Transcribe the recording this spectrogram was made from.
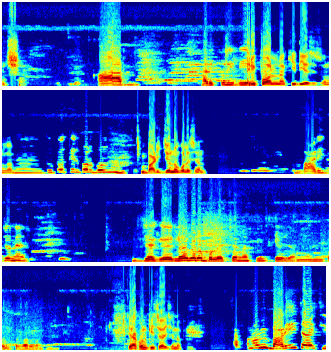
আচ্ছা। আর হাঁড়ি কুড়ি দিয়ে ত্রিপল না কি দিয়েছে শুনলাম? দুটো তিরপল বললাম বাড়ির জন্য বলেছেন? বাড়ির জন্য? যে গেলে ধরে বলেছে নাকি কে জানে আমি বলতে পারব না। এখন কি চাইছেন আপনি? এখন আমি বাড়িই চাইছি।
